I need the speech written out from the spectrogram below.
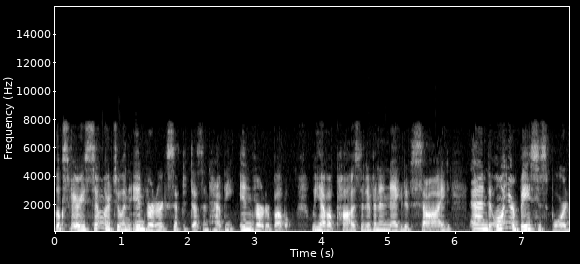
Looks very similar to an inverter, except it doesn't have the inverter bubble. We have a positive and a negative side, and on your Basys board,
